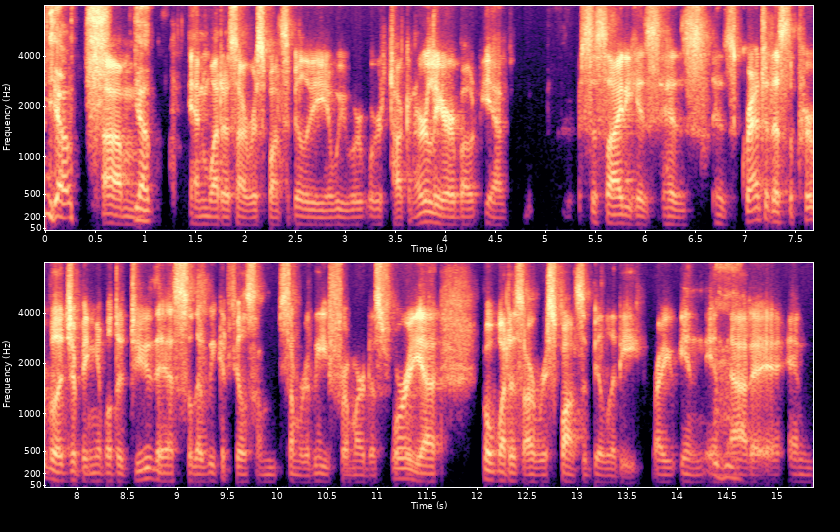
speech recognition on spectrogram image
Yep. Um, yep. And what is our responsibility? You know, we were, we were talking earlier about, yeah, society has has has granted us the privilege of being able to do this so that we could feel some some relief from our dysphoria but what is our responsibility right in in mm-hmm. that eh, and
